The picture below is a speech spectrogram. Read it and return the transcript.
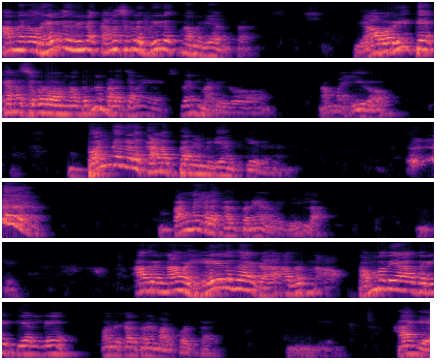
ಆಮೇಲೆ ಅವ್ರು ಹೇಳಿದ್ರಿಲ್ಲ ಕನಸುಗಳು ಬೀಳುತ್ತೆ ನಮಗೆ ಅಂತ. ಯಾವ ರೀತಿಯ ಕನಸುಗಳು ಅನ್ನೋದನ್ನ ಬಹಳ ಚೆನ್ನಾಗಿ ಎಕ್ಸ್ಪ್ಲೇನ್ ಮಾಡಿದ್ರು ನಮ್ಮ ಹೀರೋ ಬಣ್ಣಗಳು ಕಾಣುತ್ತಾ ನಿಮಗೆ ಅಂತ ಕೇಳಿದೆ ನಾನು. ಬಣ್ಣಗಳ ಕಲ್ಪನೆ ಅವರಿಗೆ ಇಲ್ಲ. ಆದ್ರೆ ನಾವು ಹೇಳಿದಾಗ ಅದನ್ನ ತಮ್ಮದೇ ಆದ ರೀತಿಯಲ್ಲಿ ಒಂದು ಕಲ್ಪನೆ ಮಾಡ್ಕೊಳ್ತಾರೆ ಹಾಗೆ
